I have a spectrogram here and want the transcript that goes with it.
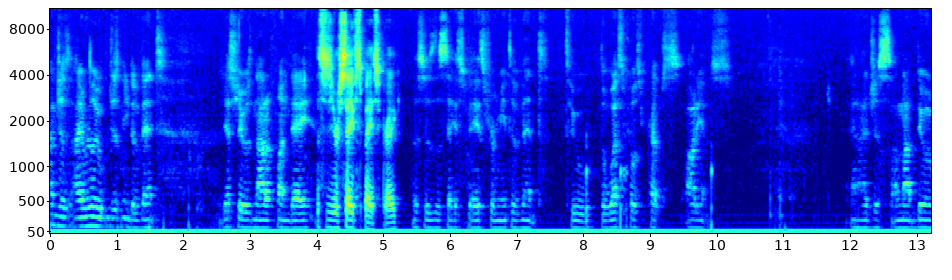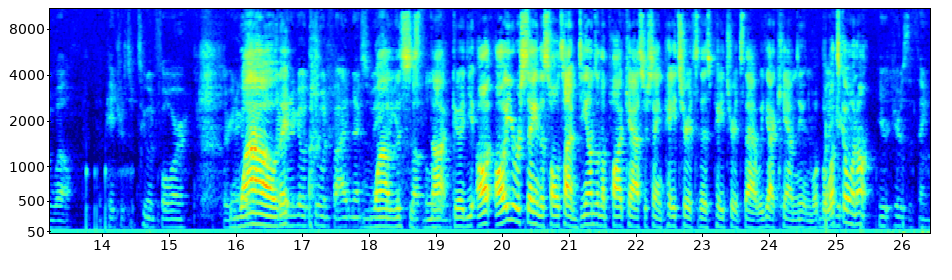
I just, I really just need to vent. Yesterday was not a fun day. This is your safe space, Greg. This is the safe space for me to vent to the West Coast Preps audience. And I just, I'm not doing well. The Patriots are two and four. Wow, go, they're they- gonna go two and five next week. Wow, this is Buffalo. not good. You, all, all you were saying this whole time, Dion's on the podcast, you're saying Patriots this, Patriots that. We got Cam Newton. What- But what's here- going on? Here, here's the thing.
